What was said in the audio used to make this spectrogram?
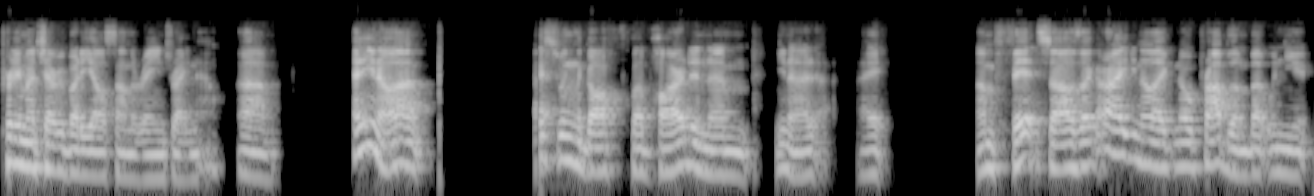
pretty much everybody else on the range right now. Um, and you know, uh, I swing the golf club hard, and um, you know, I I'm fit, so I was like, all right, you know, like no problem. But when you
